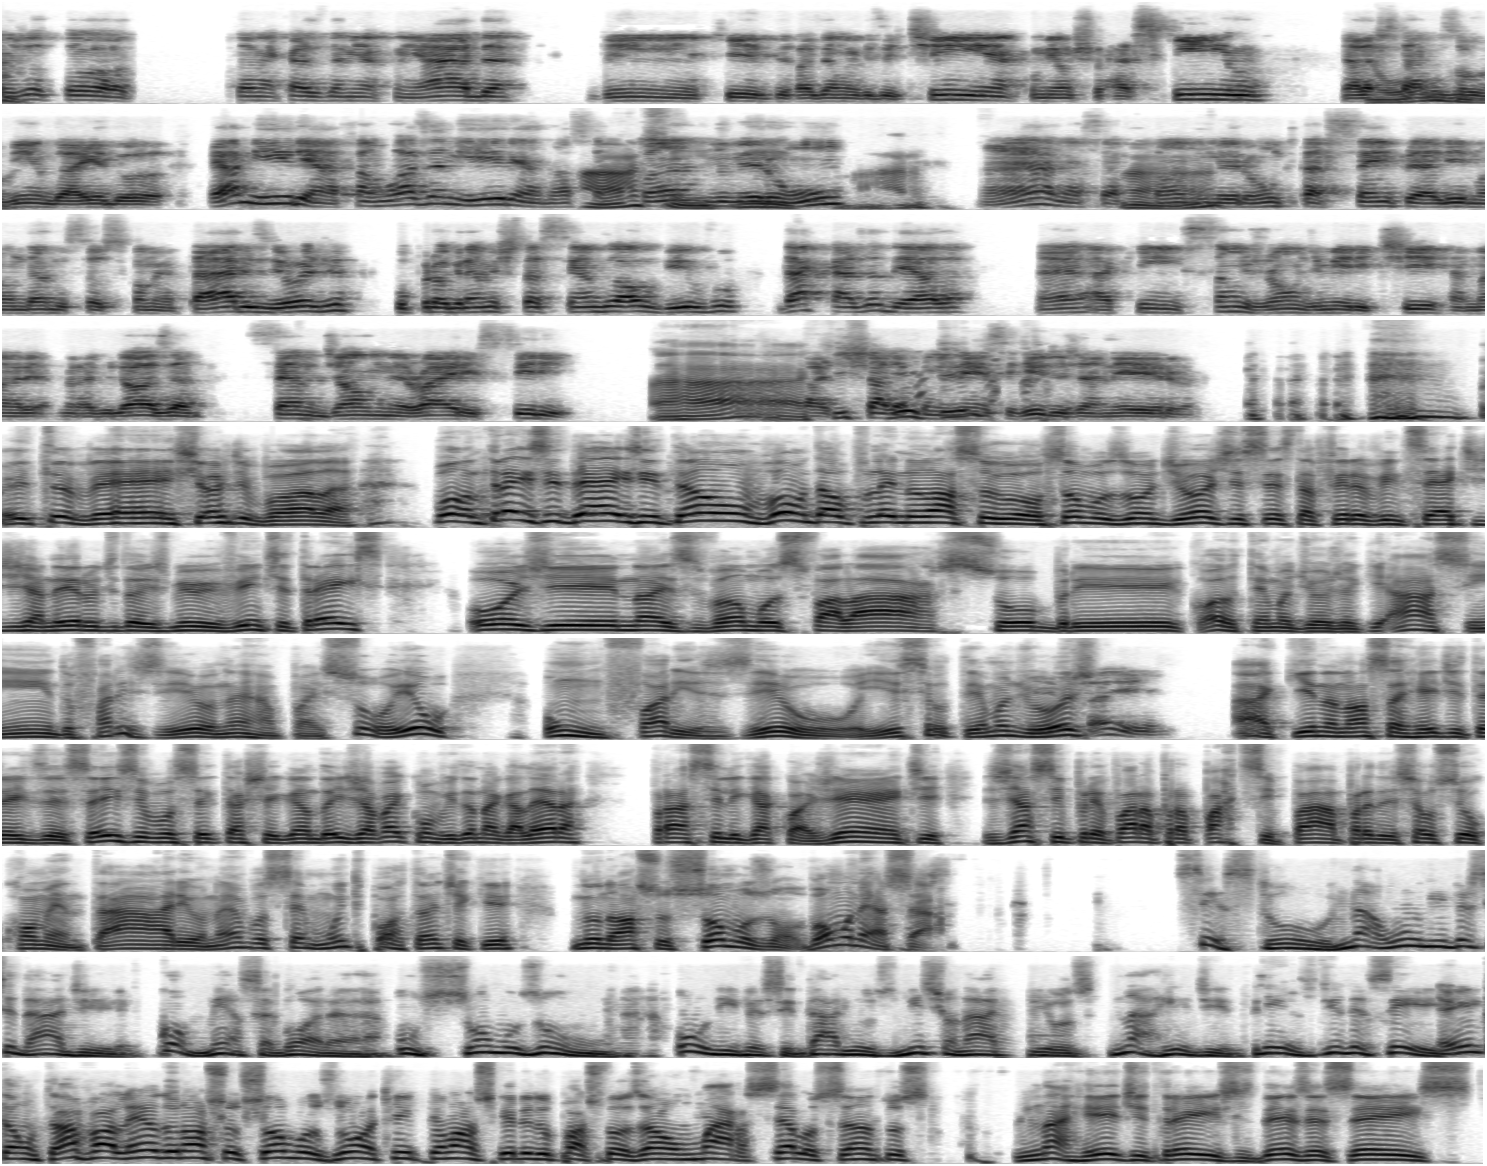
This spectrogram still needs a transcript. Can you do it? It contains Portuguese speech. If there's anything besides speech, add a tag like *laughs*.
hoje eu tô. Tô na casa da minha cunhada vim aqui fazer uma visitinha, comer um churrasquinho. Ela está nos ouvindo aí do. É a Miriam, a famosa Miriam, nossa ah, fã sim, número um. Claro. Né? Nossa fã número um que está sempre ali mandando seus comentários. E hoje o programa está sendo ao vivo da casa dela, né? aqui em São João de Meriti, a mar maravilhosa St. John Meriti City. Ah, Baixada Fluminense, Rio de Janeiro. *laughs* Muito bem, show de bola. Bom, 3 e 10, então, vamos dar o play no nosso Somos Um de hoje, sexta-feira, 27 de janeiro de 2023. Hoje nós vamos falar sobre. Qual é o tema de hoje aqui? Ah, sim, do fariseu, né, rapaz? Sou eu um fariseu? Esse é o tema de hoje. Isso aí. Aqui na nossa rede 316. E você que está chegando aí, já vai convidando a galera para se ligar com a gente, já se prepara para participar, para deixar o seu comentário, né? Você é muito importante aqui no nosso Somos Um. Vamos nessa! Sextou na Universidade. Começa agora o Somos Um. Universitários Missionários na Rede 316. Então, tá valendo o nosso Somos Um aqui com o nosso querido pastorzão Marcelo Santos na Rede 316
